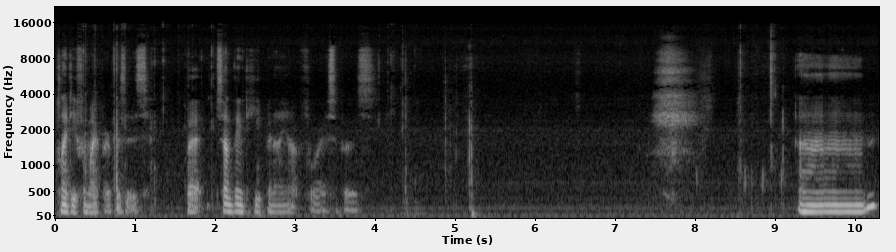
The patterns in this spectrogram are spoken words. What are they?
plenty for my purposes, but something to keep an eye out for, I suppose. Um,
